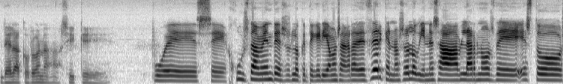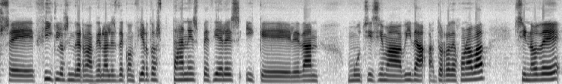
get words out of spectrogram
de la corona, así que pues eh, justamente eso es lo que te queríamos agradecer, que no solo vienes a hablarnos de estos eh, ciclos internacionales de conciertos tan especiales y que le dan muchísima vida a Torre de Juan sino de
